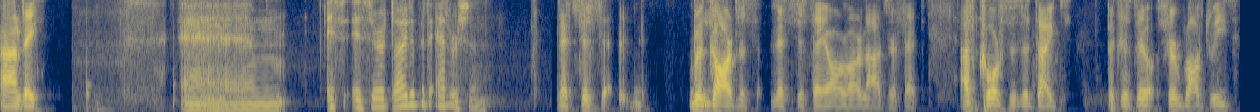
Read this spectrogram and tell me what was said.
Andy. Um, is is there a doubt about Ederson? Let's just, regardless, let's just say all our lads are fit. Of course, there's a doubt because the sure Rodri's.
